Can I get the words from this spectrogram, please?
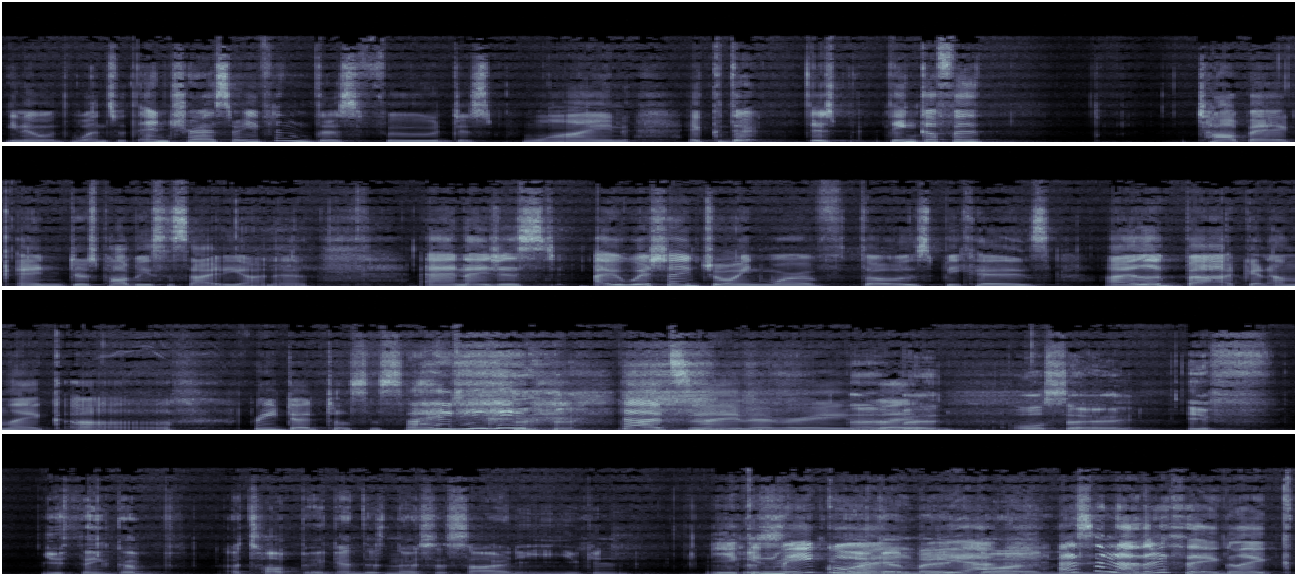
you know ones with interest or even there's food there's wine. It, there, there's think of a topic and there's probably a society on it. And i just i wish i joined more of those because i look back and i'm like oh free dental society. That's my memory No, but, but also, if you think of a topic and there's no society, you can you just- can make you one can make yeah. one. that's You can- another thing like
